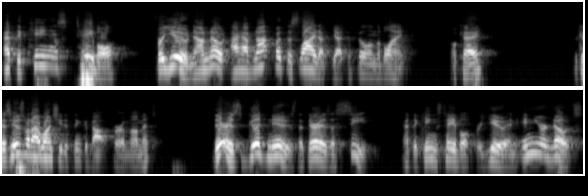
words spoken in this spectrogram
at the king's table for you. Now note, I have not put the slide up yet to fill in the blank. Okay? Because here's what I want you to think about for a moment. There is good news that there is a seat at the king's table for you. And in your notes,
